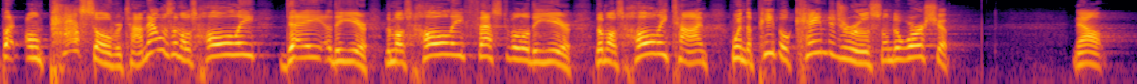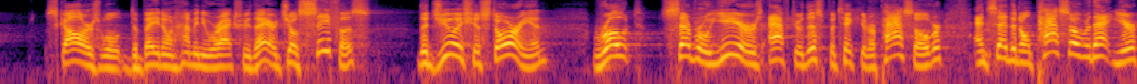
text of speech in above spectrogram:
but on Passover time, that was the most holy day of the year, the most holy festival of the year, the most holy time when the people came to Jerusalem to worship. Now, scholars will debate on how many were actually there. Josephus, the Jewish historian, wrote several years after this particular Passover and said that on Passover that year,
